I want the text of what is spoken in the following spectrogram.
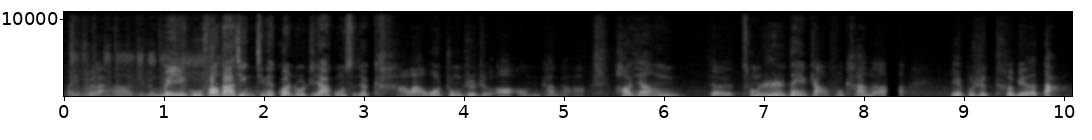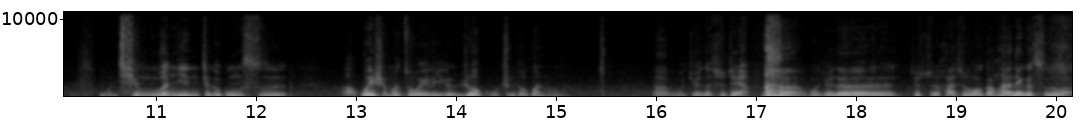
欢迎回来啊！这个美股放大镜，今天关注这家公司叫卡拉沃种植者。我们看看啊，好像呃，从日内涨幅看呢，也不是特别的大。请问您这个公司啊，为什么作为了一个热股值得关注呢？呃，我觉得是这样。我觉得就是还是我刚才那个思路啊，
